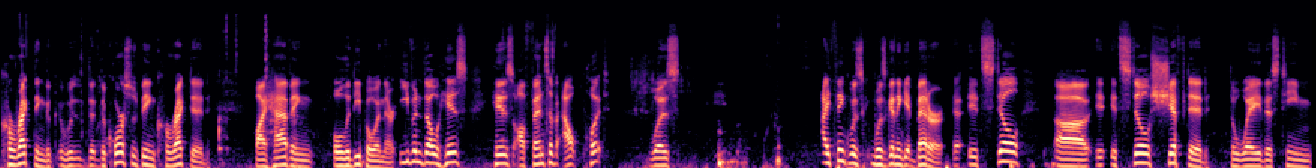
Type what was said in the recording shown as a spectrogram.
correcting the it was the, the course was being corrected by having Oladipo in there, even though his his offensive output was I think was was going to get better. It's still uh, it, it's still shifted the way this team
